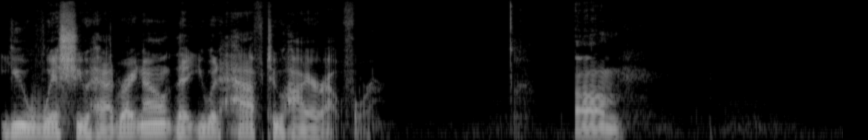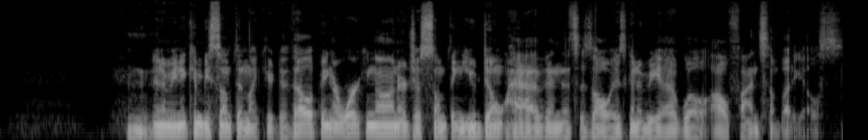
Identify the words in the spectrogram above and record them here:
you wish you had right now that you would have to hire out for? Um. Hmm. And I mean, it can be something like you're developing or working on, or just something you don't have, and this is always going to be a well, I'll find somebody else.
